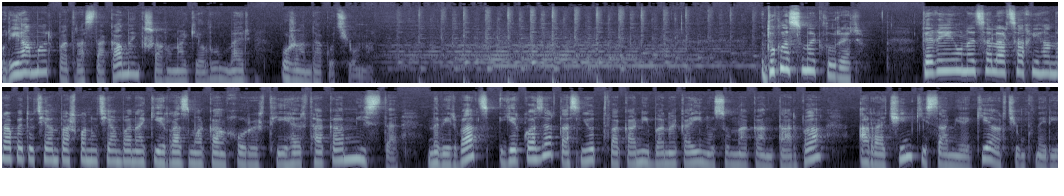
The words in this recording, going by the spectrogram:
որի համար պատրաստակամ ենք շարունակելու մեր օժանդակությունը։ Դուկլաս Մակլուրեր Տեղի ունեցել Արցախի Հանրապետության Պաշտպանության բանակի ռազմական խորհրդի հերթական նիստը, նվիրված 2017 թվականի բանակային ուսումնական տարվա առաջին կիսամյակի արդյունքների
